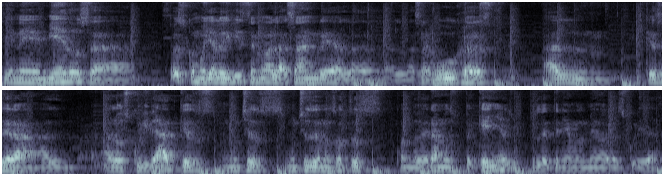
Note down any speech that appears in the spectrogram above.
tiene miedos a, pues como ya lo dijiste, ¿no? A la sangre, a, la- a las agujas, al, ¿qué será? Al, a la oscuridad, que es muchos, muchos de nosotros cuando éramos pequeños, pues le teníamos miedo a la oscuridad.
